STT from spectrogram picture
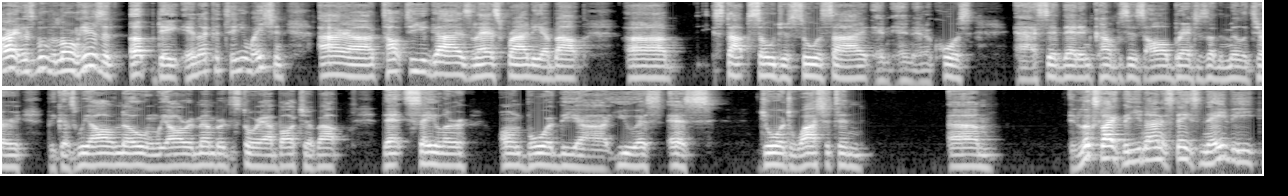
All right, let's move along. Here's an update and a continuation. I uh, talked to you guys last Friday about uh, stop soldier suicide, and and and of course I said that encompasses all branches of the military because we all know and we all remember the story I brought you about that sailor on board the uh, USS George Washington. Um, it looks like the United States Navy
